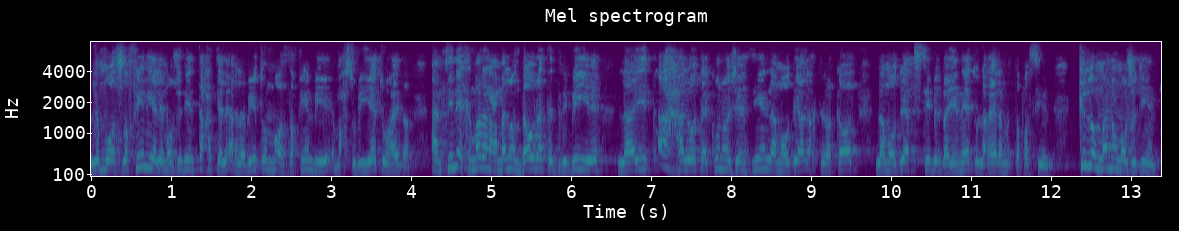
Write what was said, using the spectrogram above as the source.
الموظفين يلي موجودين تحت يلي أغلبيتهم موظفين بمحسوبيات وهيدا أمتين آخر مرة نعمل لهم دورة تدريبية ليتأهلوا تيكونوا جاهزين لمواضيع الاختراقات لمواضيع تسريب البيانات ولغيرها من التفاصيل. كلهم منهم موجودين؟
